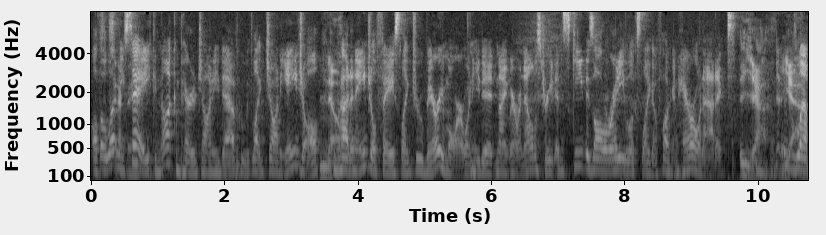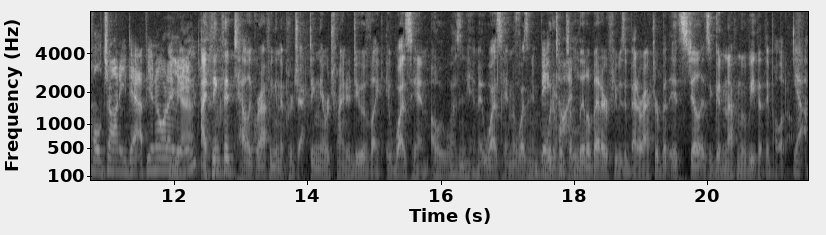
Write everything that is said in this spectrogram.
Although let me say, you cannot compare to Johnny Depp, who like Johnny Angel, No. who had an angel face like Drew Barrymore when he did Nightmare on Elm Street, and Skeet is already looks like a fucking heroin addict Yeah. Yeah. level Johnny Depp. You know what I Yeah, mean? I think the telegraphing and the projecting they were trying to do of like it was him. Oh, it wasn't him. It was him. It wasn't him. Big it would have worked a little better if he was a better actor, but it's still it's a good enough movie that they pull it off. Yeah,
